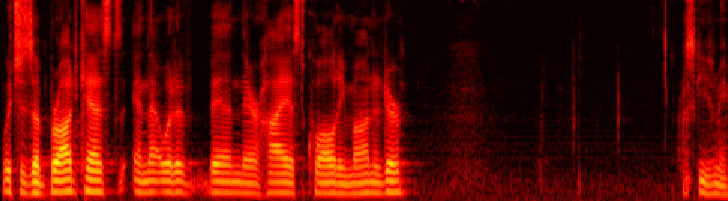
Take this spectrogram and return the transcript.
which is a broadcast, and that would have been their highest quality monitor. Excuse me.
